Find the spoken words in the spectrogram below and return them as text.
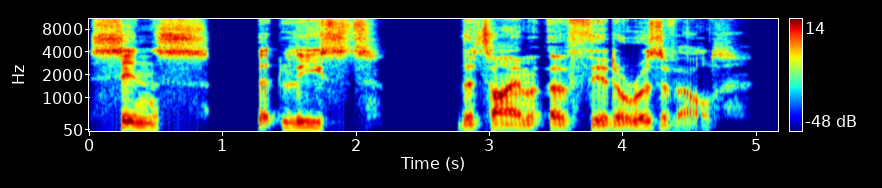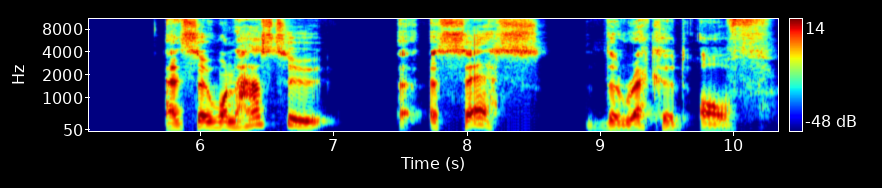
since at least the time of Theodore Roosevelt. And so one has to uh, assess the record of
